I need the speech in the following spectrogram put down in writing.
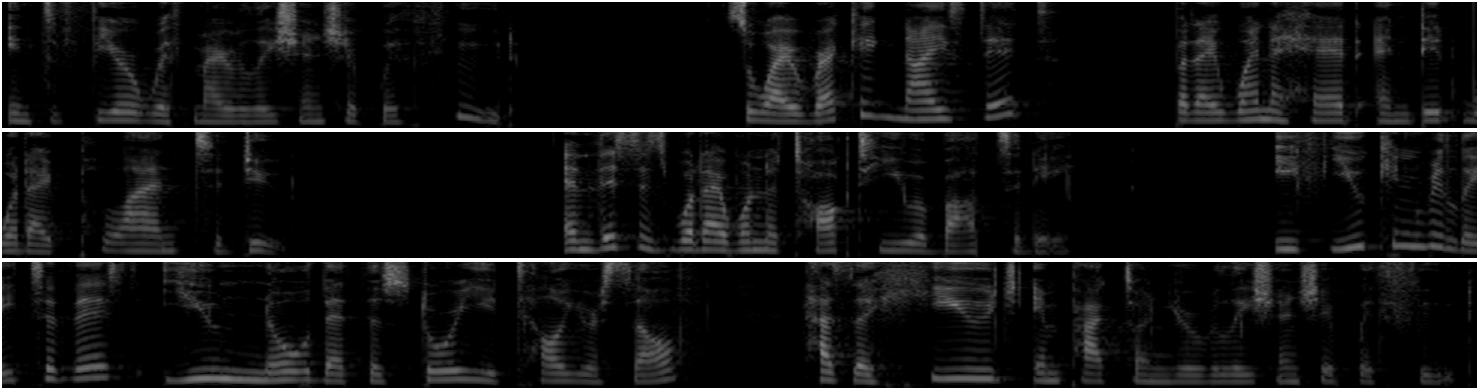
interfere with my relationship with food. So I recognized it, but I went ahead and did what I planned to do. And this is what I want to talk to you about today. If you can relate to this, you know that the story you tell yourself has a huge impact on your relationship with food.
